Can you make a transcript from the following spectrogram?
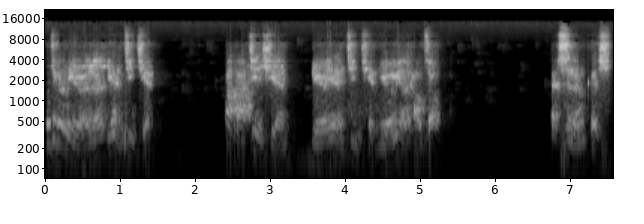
那这个女儿呢，也很敬虔，爸爸敬虔，女儿也很敬虔，女儿没有逃走。但是呢，很可惜，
